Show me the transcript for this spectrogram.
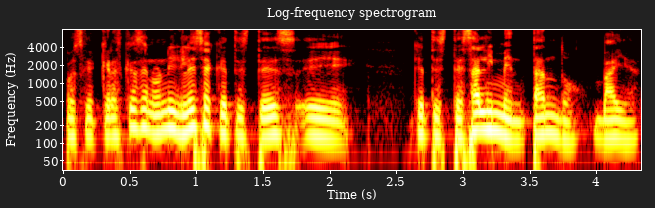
pues que crezcas en una iglesia, que te estés, que te estés alimentando, vaya.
